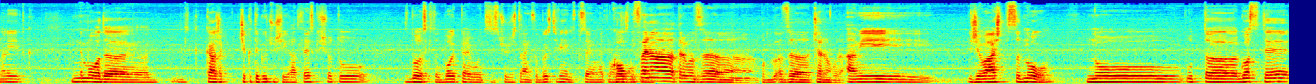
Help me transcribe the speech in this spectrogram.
нали, не мога да кажа, че категорично ще играят Лески, защото с българските отбори преговорите с чуждестранни футболисти винаги в последния момент могат Колко да фена тръгват за, за Черна гора? Ами, желаящи са много, но от а, гостите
